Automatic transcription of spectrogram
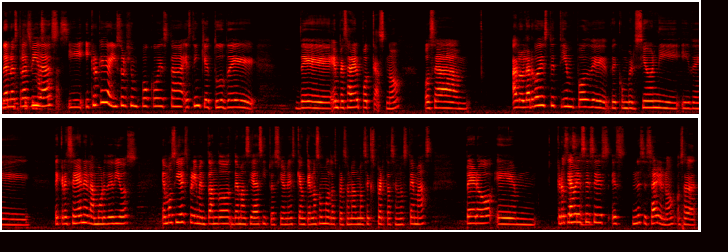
de, nuestras vidas y, y, creo que de ahí surge un poco esta, esta inquietud de, de empezar el podcast, ¿no? O sea, a lo largo de este tiempo de, de conversión y, y de, de crecer en el amor de Dios, hemos ido experimentando demasiadas situaciones que aunque no somos las personas más expertas en los temas, pero eh, creo que a veces es, es necesario, ¿no? O sea,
